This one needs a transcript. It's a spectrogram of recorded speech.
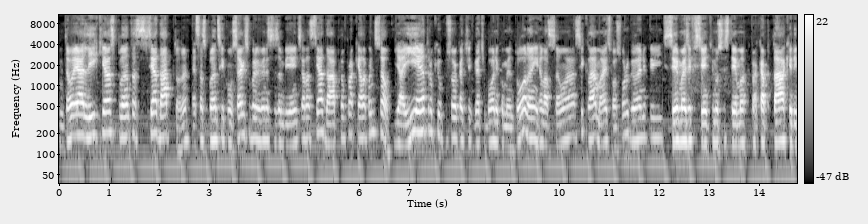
Então, é ali que as plantas se adaptam. Né? Essas plantas que conseguem sobreviver nesses ambientes, elas se adaptam para aquela condição. E aí entra o que o professor Gattiboni comentou né, em relação a ciclar mais fósforo orgânico e ser mais eficiente no sistema para captar aquele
